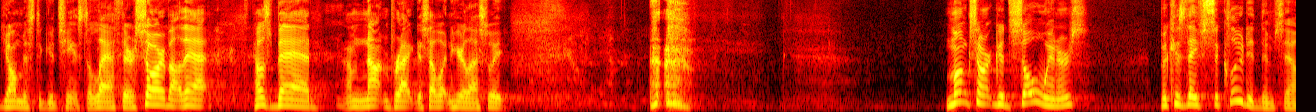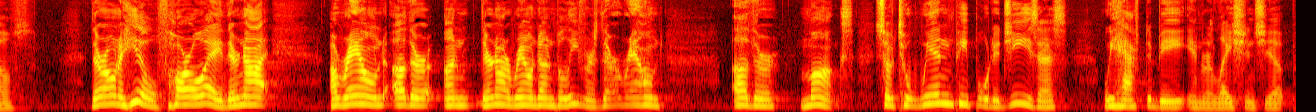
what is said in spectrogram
y'all missed a good chance to laugh there. Sorry about that. That was bad. I'm not in practice. I wasn't here last week. Monks aren't good soul winners because they've secluded themselves. They're on a hill far away. They're not around other un, they're not around unbelievers. They're around other monks. So to win people to Jesus, we have to be in relationship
